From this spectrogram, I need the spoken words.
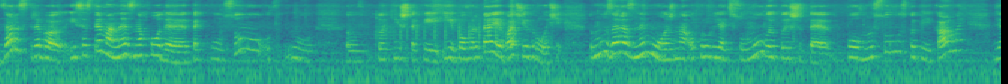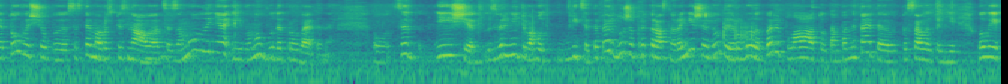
зараз треба, і система не знаходить таку суму, ну платіж такий, і повертає ваші гроші. Тому зараз не можна округляти суму. Ви пишете повну суму з копійками для того, щоб система розпізнала це замовлення і воно буде проведене. Це і ще зверніть увагу. Дивіться, тепер дуже прекрасно. Раніше люди робили переплату. Там пам'ятаєте, писали тоді, коли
